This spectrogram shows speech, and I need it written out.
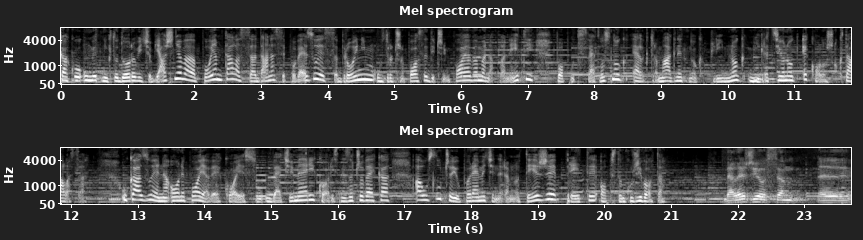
Kako umetnik Todorović objašnjava, pojam talasa danas se povezuje sa brojnim uzročno-posledičnim pojavama na planeti, poput svetlosnog, elektromagnetnog, plimnog, migracionog, ekološkog talasa – Ukazuje na one pojave koje su u većoj meri korisne za čoveka, a u slučaju poremećene ravnoteže prete opstanku života. Beležio sam e,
